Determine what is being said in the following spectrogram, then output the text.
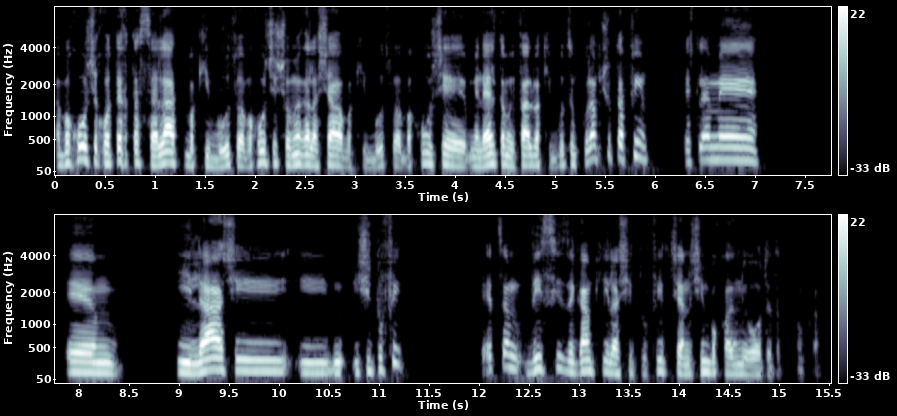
הבחור שחותך את הסלט בקיבוץ, והבחור ששומר על השער בקיבוץ, והבחור שמנהל את המפעל בקיבוץ, הם כולם שותפים. יש להם אה, אה, קהילה שהיא היא, היא שיתופית. בעצם VC זה גם קהילה שיתופית שאנשים בוחרים לראות את עצמם ככה.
